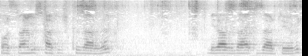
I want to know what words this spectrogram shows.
Tostlarımız hafif kızardı. Biraz daha kızartıyoruz.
